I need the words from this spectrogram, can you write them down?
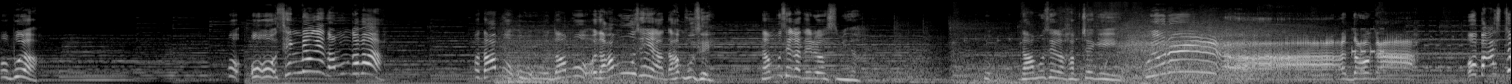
어 뭐야? 어, 어, 어 생명의 나무인가 봐. 어, 나무, 어, 어, 나무, 어, 나무새야, 나무새. 나무새가 내려왔습니다. 어, 나무새가 갑자기 고요를 아, 너가 어 마스터.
